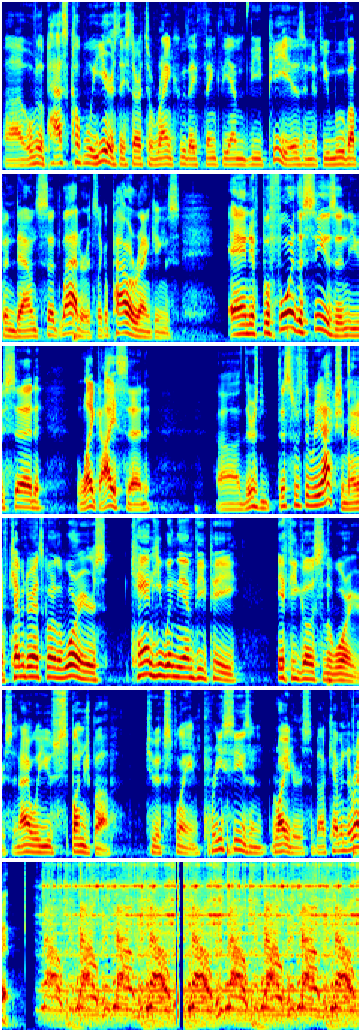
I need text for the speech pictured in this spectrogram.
Uh, over the past couple of years, they start to rank who they think the MVP is, and if you move up and down said ladder, it's like a power rankings. And if before the season you said, like I said, uh, there's this was the reaction, man. If Kevin Durant's going to the Warriors, can he win the MVP? If he goes to the Warriors. And I will use SpongeBob to explain preseason writers about Kevin Durant. No, no, no, no, no, no, no, no, no.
